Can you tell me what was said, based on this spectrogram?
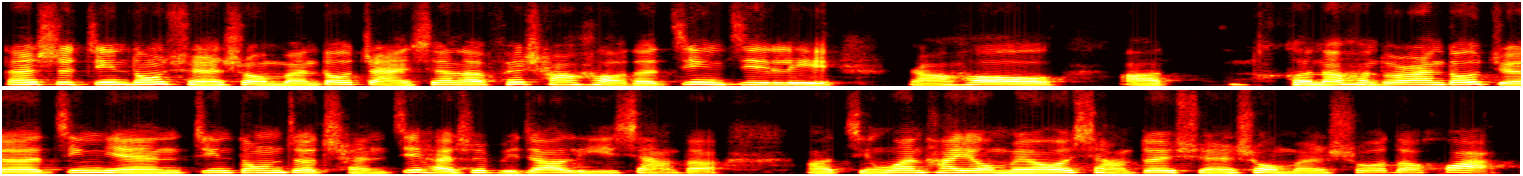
但是京东选手们都展现了非常好的竞技力。然后啊、可能很多人都觉得今年京东的成绩还是比较理想的啊、请问他有没有想对选手们说的话？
